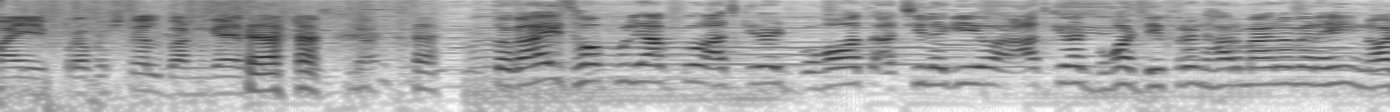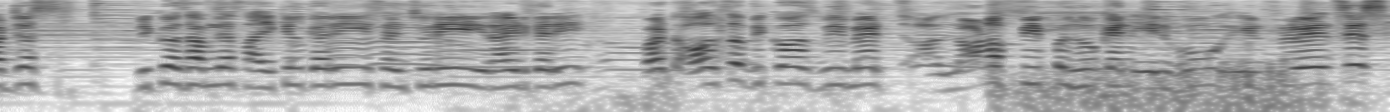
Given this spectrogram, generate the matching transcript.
मैं प्रोफेशनल बन का। तो गाइस होपफुली आपको आज की राइड बहुत अच्छी लगी और आज की राइड बहुत डिफरेंट हर मायनों में रही नॉट जस्ट बिकॉज़ हमने साइकिल करी सेंचुरी राइड करी but also because we met lot of people who can who influences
